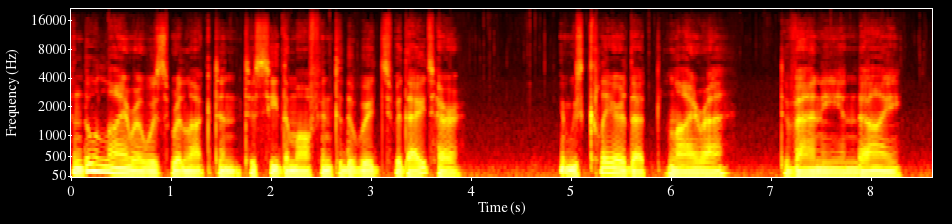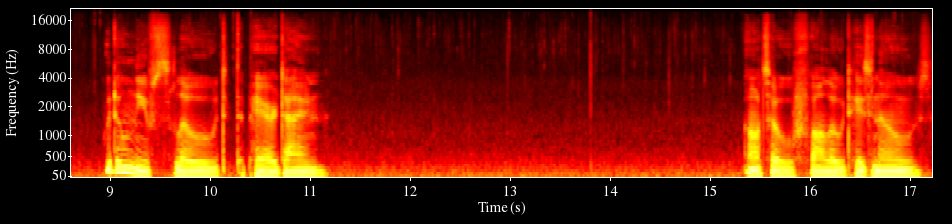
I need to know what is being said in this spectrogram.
and though Lyra was reluctant to see them off into the woods without her, it was clear that Lyra, Devani and I would only have slowed the pair down. Otto followed his nose,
